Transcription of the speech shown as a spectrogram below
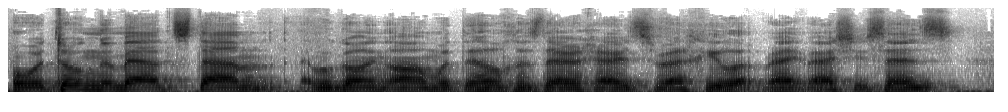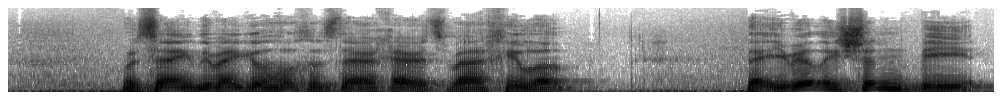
or we're talking about stam? We're going on with the hilchas derech eretz v'achila, right? Rashi says we're saying the regular hilchas derech eretz v'achila that you really shouldn't be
